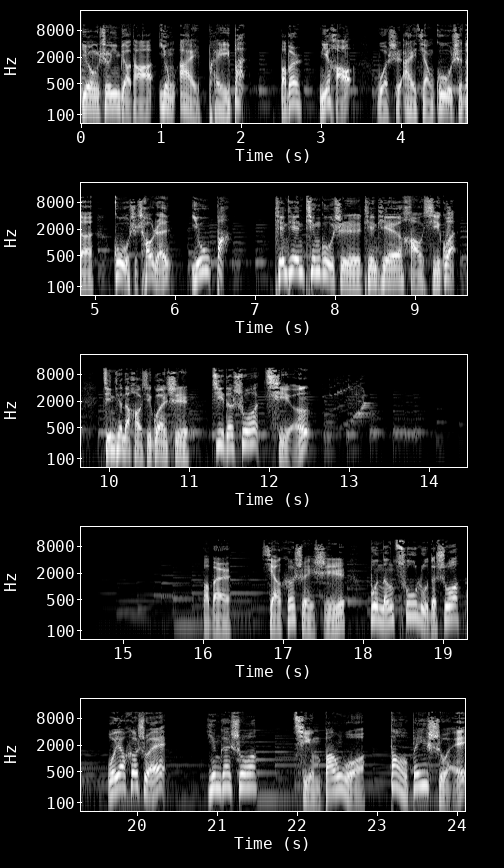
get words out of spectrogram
用声音表达，用爱陪伴，宝贝儿你好，我是爱讲故事的故事超人优爸，天天听故事，天天好习惯。今天的好习惯是记得说请。宝贝儿，想喝水时不能粗鲁的说我要喝水，应该说请帮我倒杯水。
